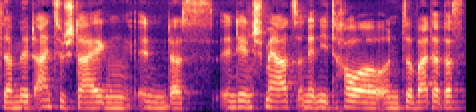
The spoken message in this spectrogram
damit einzusteigen in, das, in den Schmerz und in die Trauer und so weiter, das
